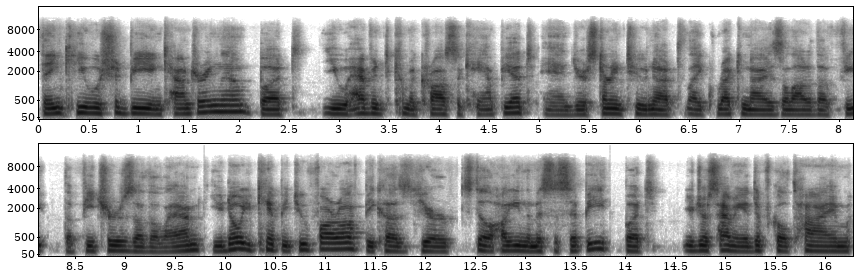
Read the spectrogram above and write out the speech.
think you should be encountering them, but you haven't come across a camp yet, and you're starting to not like recognize a lot of the fe- the features of the land. You know you can't be too far off because you're still hugging the Mississippi, but you're just having a difficult time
